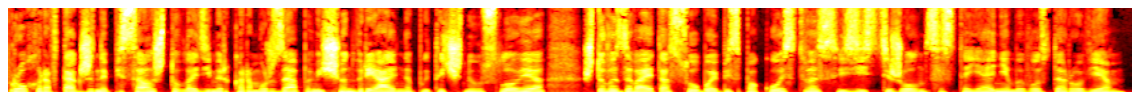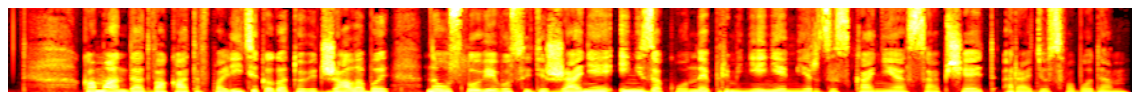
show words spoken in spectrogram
Прохоров также написал, что Владимир Карамурза помещен в реально пыточные условия, что вызывает особое беспокойство в связи с тяжелым состоянием его здоровья. Команда адвокатов-политика готовит жалобы на условия его содержания и незаконное применение мер взыскания, сообщает Радио Свобода.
